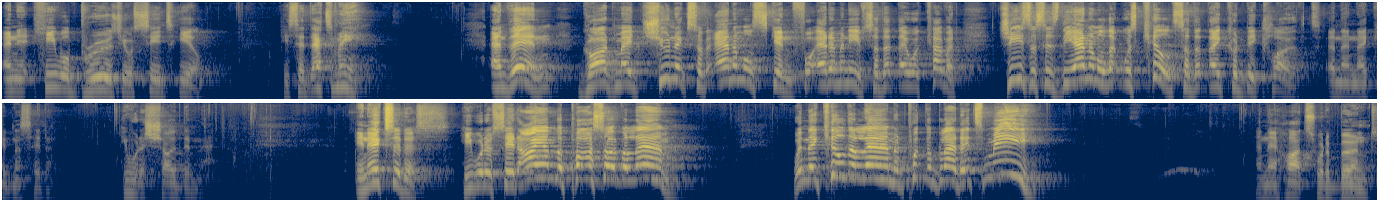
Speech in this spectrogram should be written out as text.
and he will bruise your seed's heel? He said, That's me. And then God made tunics of animal skin for Adam and Eve so that they were covered. Jesus is the animal that was killed so that they could be clothed and their nakedness hidden. He would have showed them that. In Exodus, he would have said, I am the Passover lamb. When they killed a lamb and put the blood, it's me. And their hearts would have burned.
